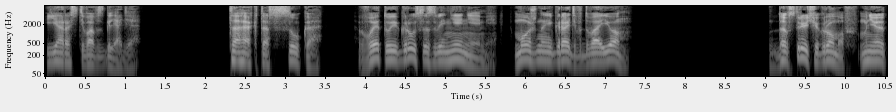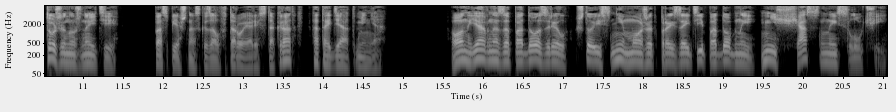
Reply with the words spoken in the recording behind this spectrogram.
ярость во взгляде. «Так-то, сука! В эту игру с извинениями можно играть вдвоем!» «До встречи, Громов, мне тоже нужно идти», — поспешно сказал второй аристократ, отойдя от меня. Он явно заподозрил, что и с ним может произойти подобный несчастный случай.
